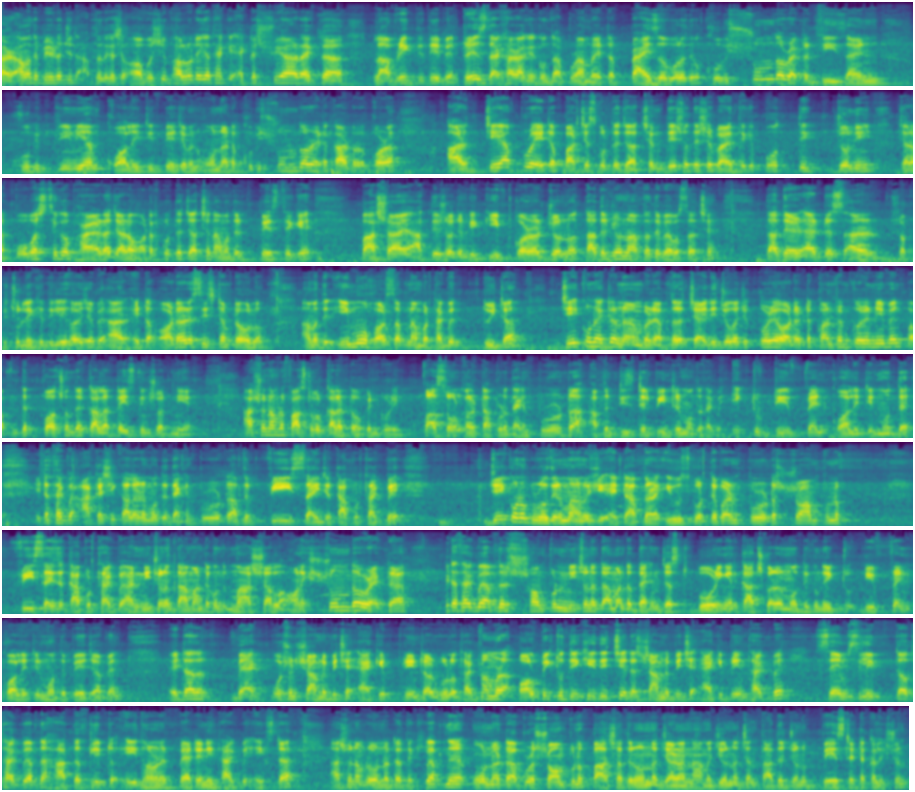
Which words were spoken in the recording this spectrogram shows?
আর আমাদের ভিডিওটা যদি আপনাদের কাছে অবশ্যই ভালো লেগে থাকে, একটা শেয়ার একটা লাভ রেক দিয়ে দেবেন। ড্রেস দেখার আগে কিন্তু আপনার আমরা এটা প্রাইজও বলে দেবো। খুবই সুন্দর একটা ডিজাইন খুবই প্রিমিয়াম কোয়ালিটির পেয়ে যাবেন। ওনাটা খুবই সুন্দর একটা কার্টর করা। আর যে আপনারা এটা পারচেস করতে যাচ্ছেন, দেশ ও দেশের বাইরে থেকে প্রত্যেকজনই, যারা প্রবাস থেকেও ভাইয়েরা যারা অর্ডার করতে চাচ্ছেন আমাদের পেজ থেকে, বাসায় আত্মীয় স্বজনকে গিফট করার জন্য, তাদের জন্য আপনাদের ব্যবস্থা আছে। তাদের অ্যাড্রেস আর সব কিছু লিখে দিলেই হয়ে যাবে। আর এটা অর্ডারের সিস্টেমটা হলো, আমাদের ইমো, হোয়াটসঅ্যাপ নাম্বার থাকবে দুইটা। যে কোনো একটা নাম্বারে আপনারা চাইলে যোগাযোগ করে অর্ডারটা কনফার্ম করে নেবেন আপনাদের পছন্দের কালারটা স্ক্রিনশট নিয়ে। আসুন আমরা ফার্স্ট অফ অল কালারটা ওপেন করি। ফার্স্ট অফ অল কালারটা আপনারা দেখেন, পুরোটা আপনার ডিজিটাল প্রিন্টের মধ্যে থাকবে। একটু ডিফারেন্ট কোয়ালিটির মধ্যে। এটা থাকবে আকাশি কালারের মধ্যে। দেখেন পুরোটা আপনার ফ্রি সাইজের কাপড় থাকবে। যে কোনো গ্রোদের মানুষই এটা আপনারা ইউজ করতে পারেন। পুরোটা সম্পূর্ণ ফ্রি সাইজের কাপড় থাকবে আর নিচনের দামানটা কিন্তু মাশাআল্লাহ অনেক সুন্দর একটা। এটা থাকবে আপনার সম্পূর্ণ নিচনের দামানটা। দেখেন জাস্ট বোরিংয়ের কাজ করার মধ্যে কিন্তু একটু ডিফারেন্ট কোয়ালিটির মধ্যে পেয়ে যাবেন। এটার ব্যাক পোর্শন সামনে পিছে একই প্রিন্টারগুলো থাকবে। আমরা অল্প একটু দেখিয়ে দিচ্ছি, এটা সামনে পিছে একই প্রিন্ট থাকবে। সেম স্লিপটাও থাকবে আপনার, হাতের স্লিপটাও এই ধরনের প্যাটার্নই থাকবে এক্সট্রা আসুন, আমরা ওনাটা দেখি। আপনার ওনাটা পুরো সম্পূর্ণ পাঁচ হাতের ওনা যারা নামের জন্য চান, তাদের জন্য বেস্ট একটা কালেকশন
